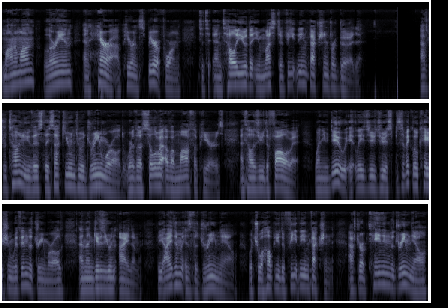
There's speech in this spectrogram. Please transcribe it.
Monomon, Lurien, and Herrah appear in spirit form and tell you that you must defeat the infection for good. After telling you this, they suck you into a dream world where the silhouette of a moth appears and tells you to follow it. When you do, it leads you to a specific location within the dream world and then gives you an item. The item is the Dream Nail, which will help you defeat the infection. After obtaining the Dream Nail,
